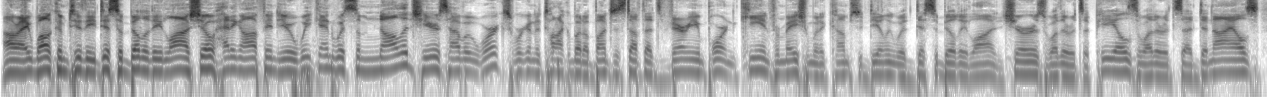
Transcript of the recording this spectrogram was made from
All right, welcome to the Disability Law Show. Heading off into your weekend with some knowledge. Here's how it works. We're going to talk about a bunch of stuff that's very important, key information when it comes to dealing with disability law insurers, whether it's appeals, whether it's uh, denials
